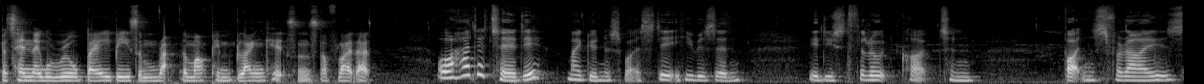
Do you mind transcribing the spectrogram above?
pretend they were real babies and wrap them up in blankets and stuff like that. Oh, I had a teddy. My goodness, what a state he was in. He had his throat cut and buttons for eyes.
